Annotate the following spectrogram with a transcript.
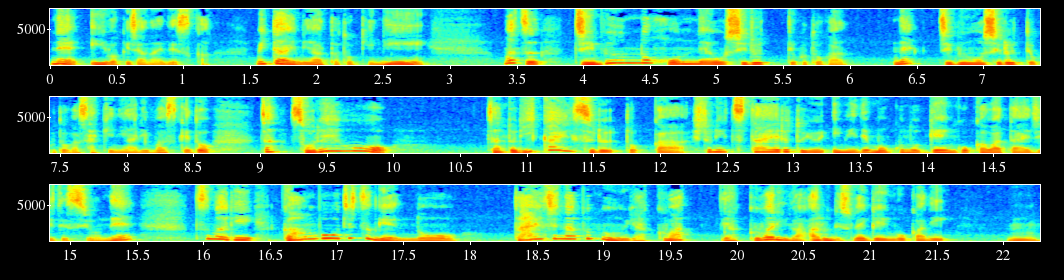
ねいいわけじゃないですか。みたいになった時にまず自分の本音を知るってことがね自分を知るってことが先にありますけどじゃあそれをちゃんと理解するとか人に伝えるという意味でもこの言語化は大事ですよね。つまり願望実現の大事な部分役割役割があるんですね言語化に。うん、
